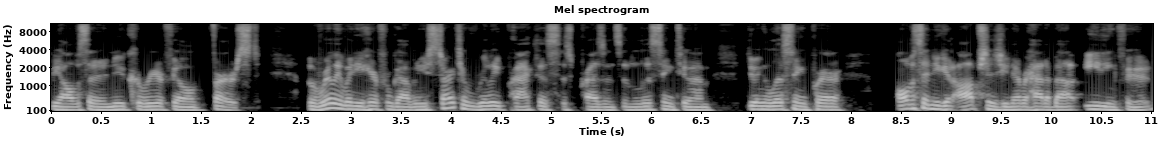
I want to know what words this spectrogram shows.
be all of a sudden a new career field first. But really, when you hear from God, when you start to really practice his presence and listening to him, doing a listening prayer, all of a sudden you get options you never had about eating food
